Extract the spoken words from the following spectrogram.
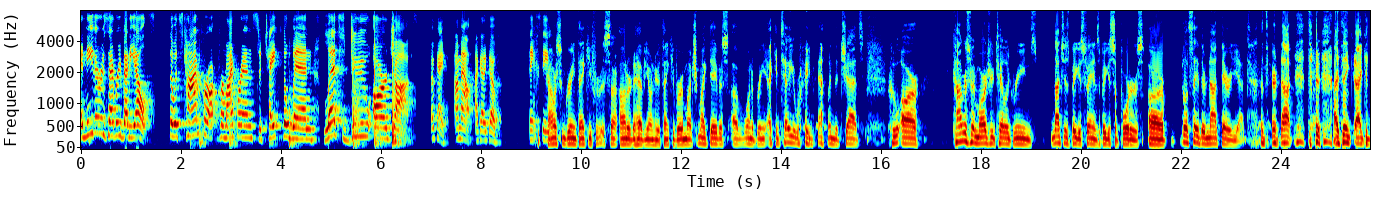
and neither is everybody else. So it's time for for my friends to take the win. Let's do our jobs. Okay, I'm out. I got to go. Thanks, Steve. Congressman Greene, thank you for it's an honor to have you on here. Thank you very much. Mike Davis, I want to bring I can tell you right now in the chats who are Congressman Marjorie Taylor Greene's not just biggest fans, biggest supporters are let's say they're not there yet. they're not they're, I think I can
